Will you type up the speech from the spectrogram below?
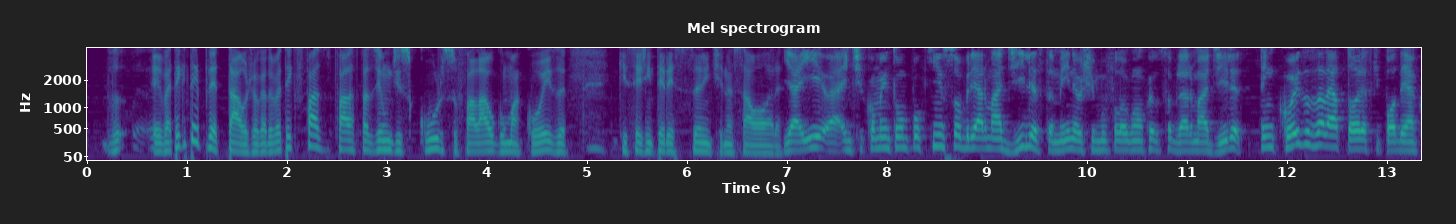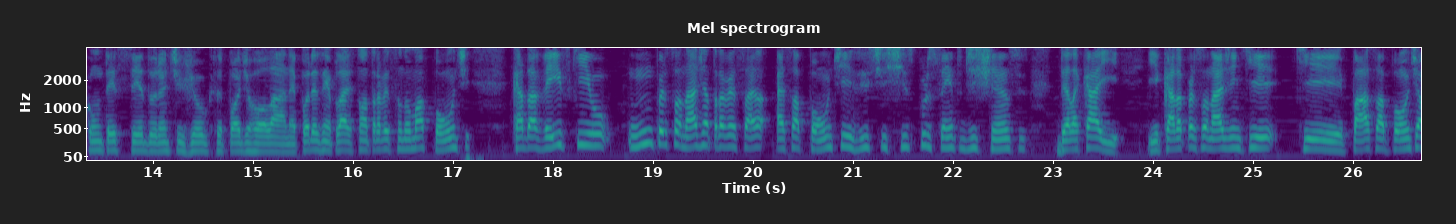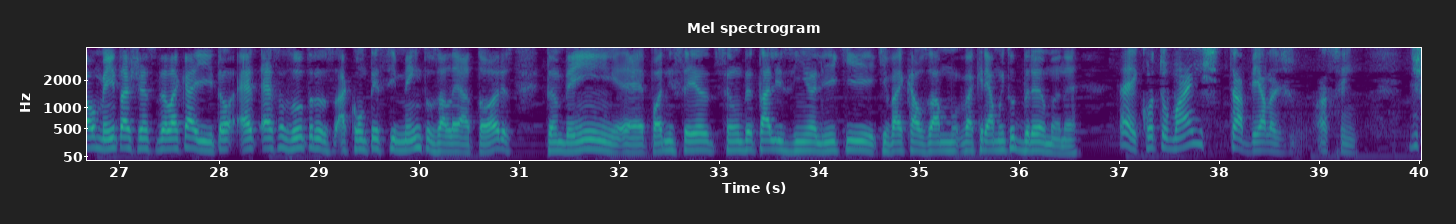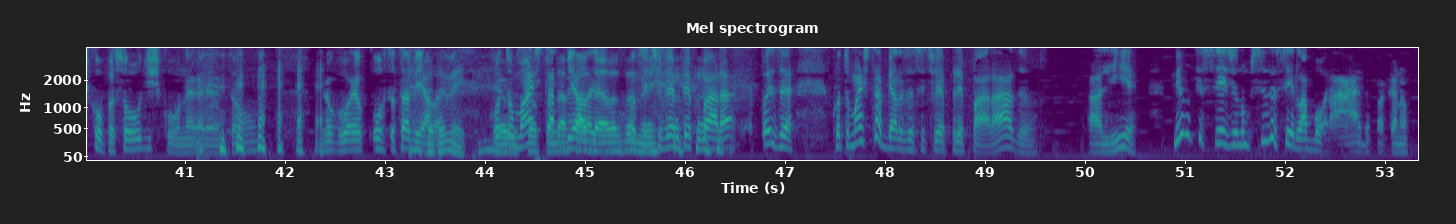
Ele vai ter que interpretar, o jogador vai ter que faz, fazer um discurso, falar alguma coisa que seja interessante nessa hora. E aí, a gente comentou um pouquinho sobre armadilhas também, né? O Shimu falou alguma coisa sobre armadilhas. Tem coisas aleatórias que podem acontecer durante o jogo que você pode rolar, né? Por exemplo, ah, eles estão atravessando uma ponte. Cada vez que um personagem atravessar essa ponte, existe X% de chances dela cair. E cada personagem que, que passa a ponte aumenta a chance dela cair. Então, esses outros acontecimentos aleatórios também é, podem ser, ser um detalhezinho ali que, que vai causar, vai criar muito drama, né? É, e quanto mais tabelas, assim, Desculpa, eu sou old school, né, galera? Então, eu, eu curto tabela. Eu também. Quanto Eu mais tabelas, tabelas você também. tiver preparado. pois é, quanto mais tabelas você tiver preparado ali, mesmo que seja, não precisa ser elaborado pra caramba,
